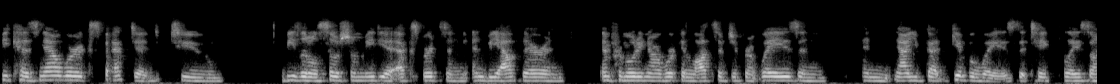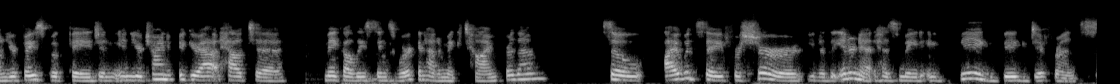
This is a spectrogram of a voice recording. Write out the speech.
because now we're expected to be little social media experts and, and be out there and and promoting our work in lots of different ways. And and now you've got giveaways that take place on your facebook page and, and you're trying to figure out how to make all these things work and how to make time for them. So i would say for sure you know the internet has made a big big difference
